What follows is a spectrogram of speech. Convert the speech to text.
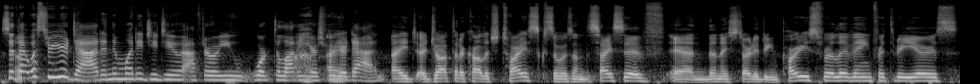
So that was through your dad, and then what did you do after you worked a lot of years for I, your dad? I, I dropped out of college twice because I was undecisive, and then I started doing parties for a living for three years,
